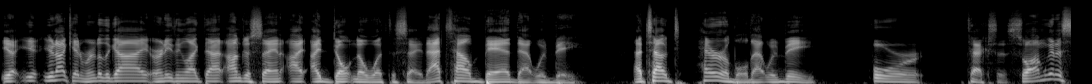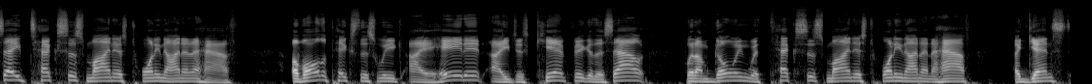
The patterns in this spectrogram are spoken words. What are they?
Yeah, you're not getting rid of the guy or anything like that. I'm just saying I, I don't know what to say. That's how bad that would be. That's how terrible that would be for Texas. So I'm going to say Texas minus 29 and a half. Of all the picks this week, I hate it. I just can't figure this out but I'm going with Texas minus 29 and a half against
